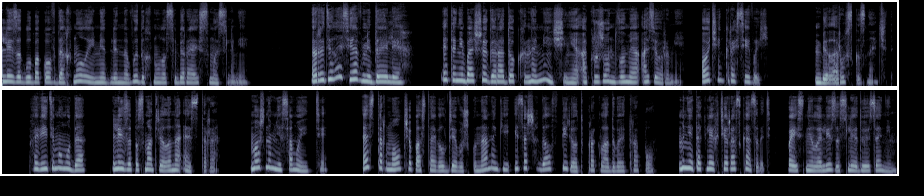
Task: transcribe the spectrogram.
Лиза глубоко вдохнула и медленно выдохнула, собираясь с мыслями. Родилась я в Меделе. Это небольшой городок на Минщине, окружен двумя озерами. Очень красивый. Белоруска, значит. По-видимому, да. Лиза посмотрела на Эстера. «Можно мне самой идти?» Эстер молча поставил девушку на ноги и зашагал вперед, прокладывая тропу. «Мне так легче рассказывать», — пояснила Лиза, следуя за ним.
